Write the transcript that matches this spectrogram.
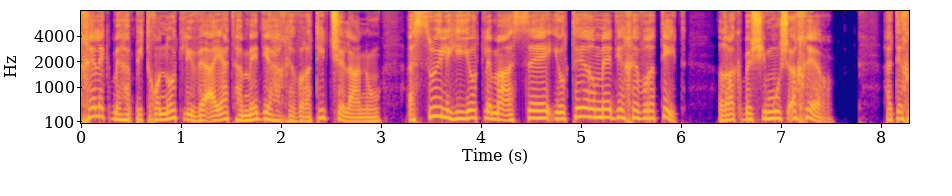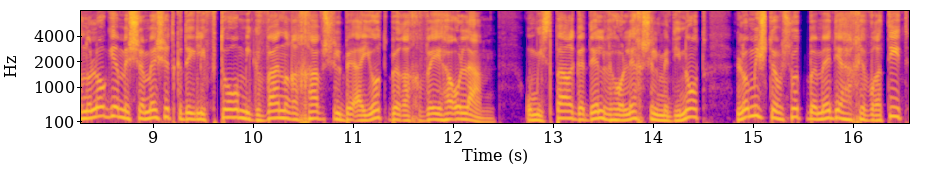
חלק מהפתרונות לבעיית המדיה החברתית שלנו עשוי להיות למעשה יותר מדיה חברתית, רק בשימוש אחר. הטכנולוגיה משמשת כדי לפתור מגוון רחב של בעיות ברחבי העולם, ומספר גדל והולך של מדינות לא משתמשות במדיה החברתית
